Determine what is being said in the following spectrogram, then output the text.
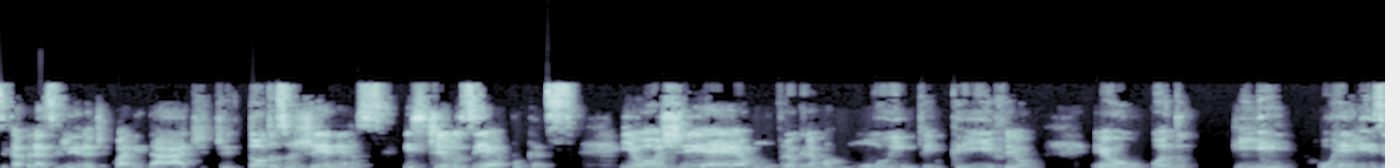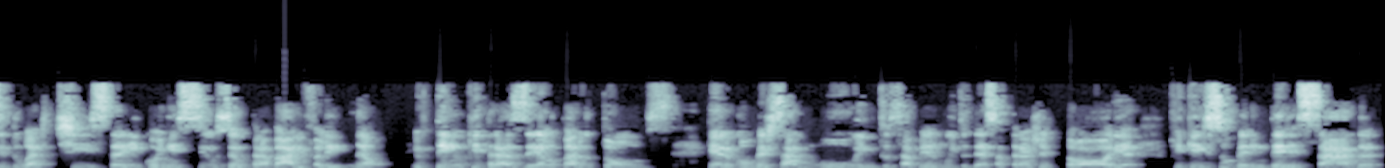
música brasileira de qualidade, de todos os gêneros, estilos e épocas. E hoje é um programa muito incrível. Eu, quando li o release do artista e conheci o seu trabalho, falei: não, eu tenho que trazê-lo para o Tons. Quero conversar muito, saber muito dessa trajetória, fiquei super interessada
